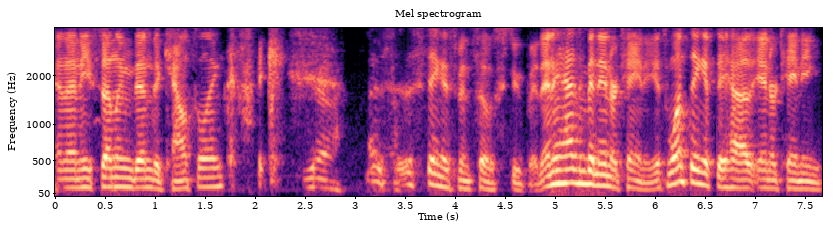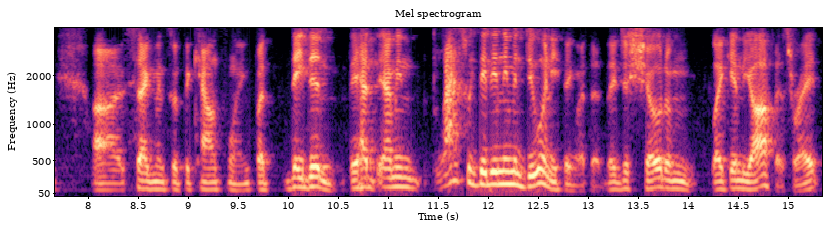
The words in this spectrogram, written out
and then he's sending them to counseling. like yeah, this, this thing has been so stupid, and it hasn't been entertaining. It's one thing if they had entertaining uh, segments with the counseling, but they didn't. They had, I mean, last week they didn't even do anything with it. They just showed them like in the office, right?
